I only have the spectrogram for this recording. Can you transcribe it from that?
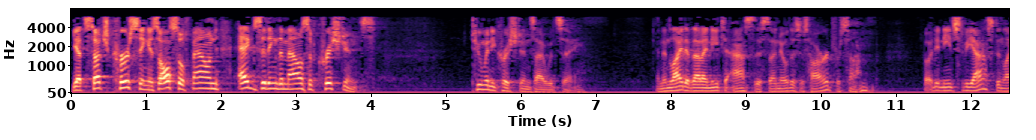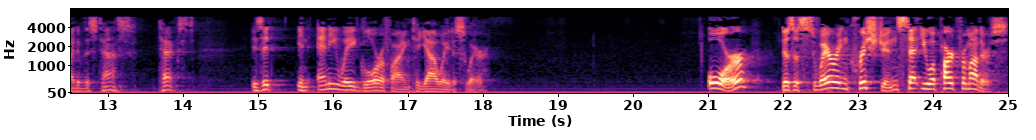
Yet such cursing is also found exiting the mouths of Christians. Too many Christians, I would say. And in light of that, I need to ask this. I know this is hard for some, but it needs to be asked in light of this text. Is it in any way glorifying to Yahweh to swear? Or does a swearing Christian set you apart from others?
